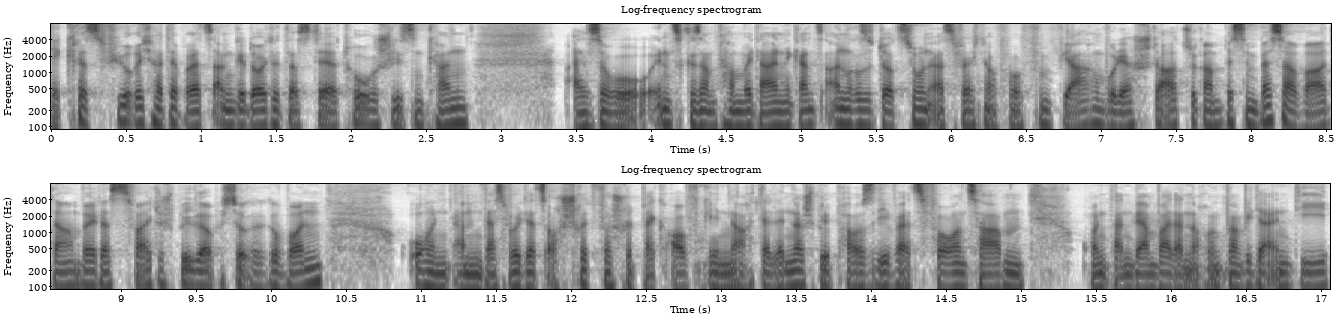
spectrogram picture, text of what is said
Der Chris Führig hat ja bereits angedeutet, dass der Tore schießen kann. Also insgesamt haben wir da eine ganz andere Situation als vielleicht noch vor fünf Jahren, wo der Start sogar ein bisschen besser war. Da haben wir das zweite Spiel, glaube ich, sogar gewonnen. Und ähm, das wird jetzt auch Schritt für Schritt bergauf gehen nach der Länderspielpause, die wir jetzt vor uns haben. Und dann werden wir dann auch irgendwann wieder in die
